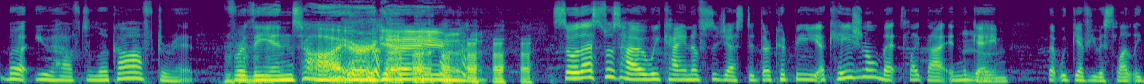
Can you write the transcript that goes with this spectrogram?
But you have to look after it for the entire game. so, this was how we kind of suggested there could be occasional bits like that in the game that would give you a slightly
